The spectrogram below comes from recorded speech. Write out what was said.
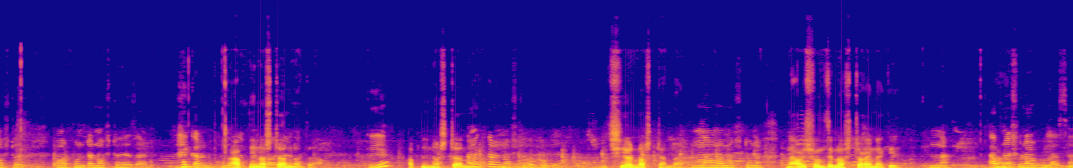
নষ্ট হয় আমার ফোনটা নষ্ট হয়ে যায় এই কারণে ফোন আপনি নষ্ট হন না। তো? কি? আপনি নষ্ট না? আমি কেন নষ্ট হব? শিওর নষ্ট না? না আমরা নষ্ট না। না আমি শুনছি নষ্ট হয় নাকি? না আপনার শোনার ভুল আছে।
